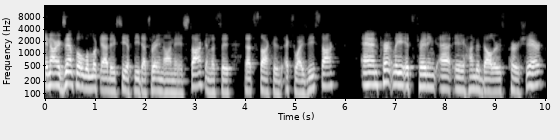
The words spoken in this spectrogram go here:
In our example, we'll look at a CFD that's written on a stock, and let's say that stock is XYZ stock. And currently it's trading at a $100 per share.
